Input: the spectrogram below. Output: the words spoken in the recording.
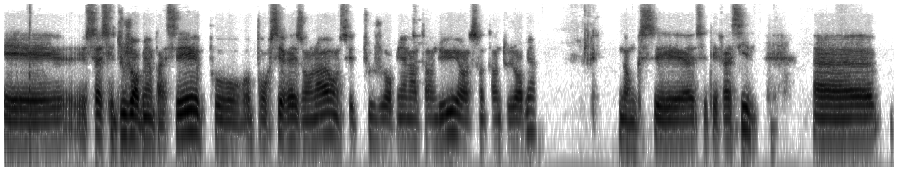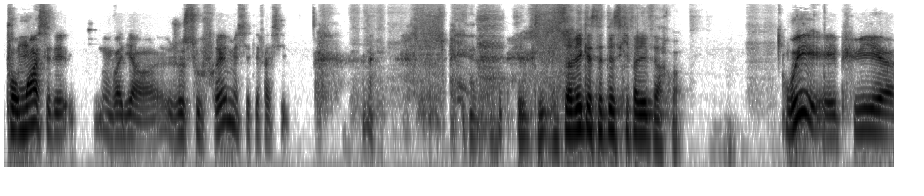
Et ça s'est toujours bien passé. Pour, pour ces raisons-là, on s'est toujours bien entendu on s'entend toujours bien. Donc, c'était facile. Pour moi, c'était, on va dire, je souffrais, mais c'était facile. Tu, savais que c'était ce qu'il fallait faire, quoi. Oui, et puis euh,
